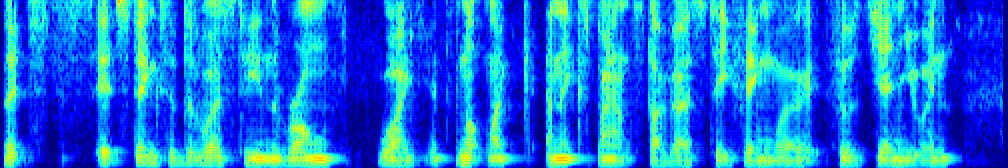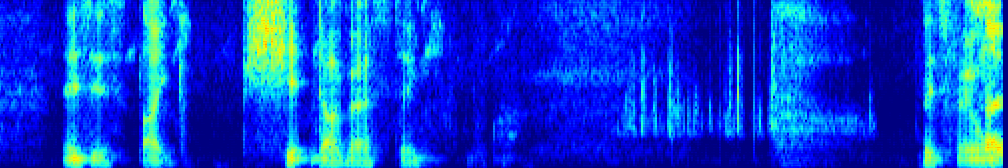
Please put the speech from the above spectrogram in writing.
It's it stinks of diversity in the wrong way. It's not like an expanse diversity thing where it feels genuine. This is like shit diversity. This film. So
